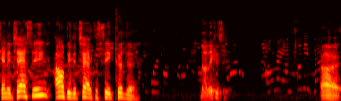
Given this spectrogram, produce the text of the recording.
Can the chat see? I don't think the chat can see, could they? No, they can see. All right.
